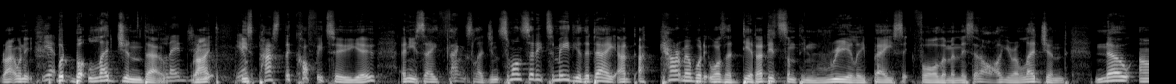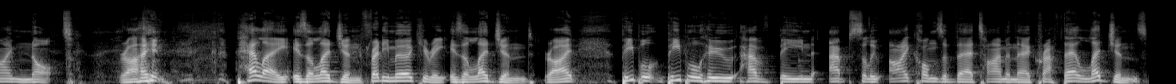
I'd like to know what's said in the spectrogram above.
right? When he, Yep. but but legend though, Legend, right? yep. He's passed the coffee to you, and you say, "Thanks, legend." Someone said it to me the other day. I, I can't remember what it was. I did. I did something really basic for them, and they said, "Oh, you're a legend." No, I'm not. Right? Pele is a legend. Freddie Mercury is a legend, right? People people who have been absolute icons of their time and their craft, they're legends.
